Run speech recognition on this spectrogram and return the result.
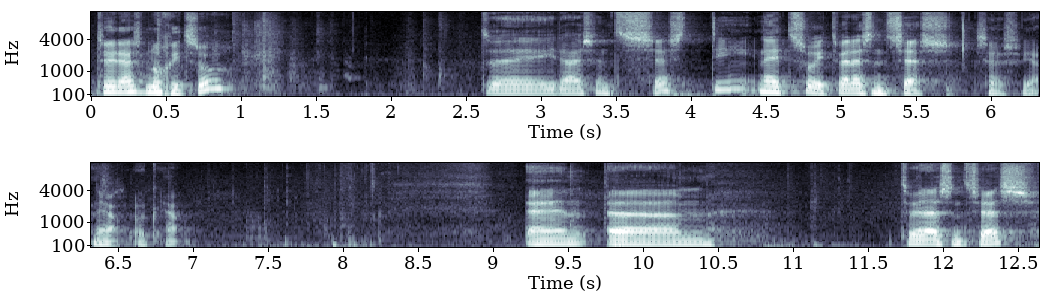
2000 nog iets, toch? 2016? Nee, sorry, 2006. Zes, ja. Ja, Oké. ja. En ehm, 2006.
